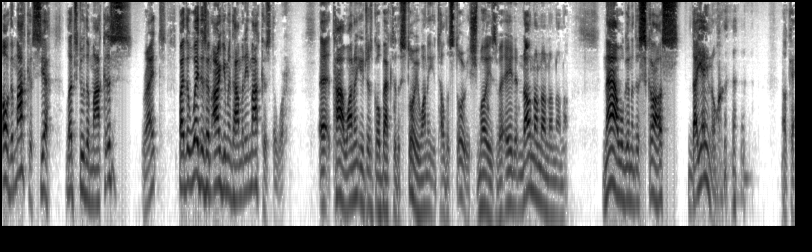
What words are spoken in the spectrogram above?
Oh, the makas, yeah. Let's do the makas, right? By the way, there's an argument how many makas there were. Uh, Ta, why don't you just go back to the story? Why don't you tell the story? Shmois, ve'edim. No, no, no, no, no, no. Now we're going to discuss Dayenu. okay.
